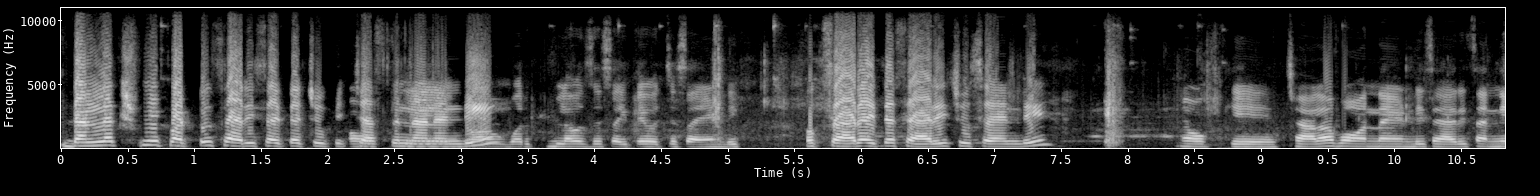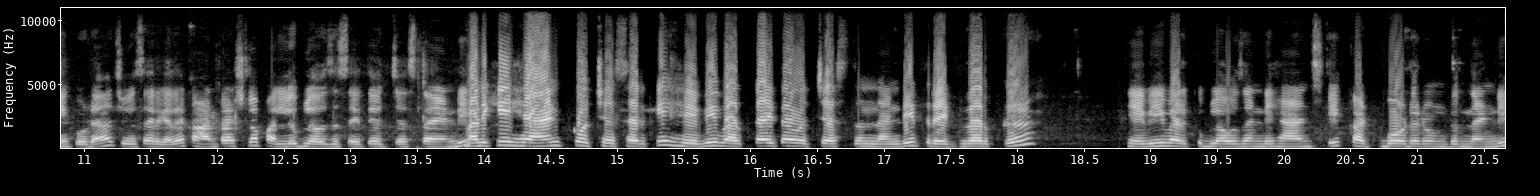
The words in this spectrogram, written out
ధనలక్ష్మి పట్టు శారీస్ అయితే చూపించేస్తున్నానండి. వర్క్ బ్లౌజెస్ అయితే వచ్చేసాయండి. ఒకసారి అయితే శారీ చూసేయండి. ఓకే చాలా బాగున్నాయండి శారీస్ అన్ని కూడా. చూసారు కదా కాంట్రాస్ట్లో పళ్ళు బ్లౌజెస్ అయితే వచ్చేస్తాయండి. మనకి హ్యాండ్కి వచ్చేసరికి హెవీ వర్క్ అయితే వచ్చేస్తుందండి thread work heavy work blouse అండి హ్యాండ్స్కి. కట్ బోర్డర్ ఉంటుందండి.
